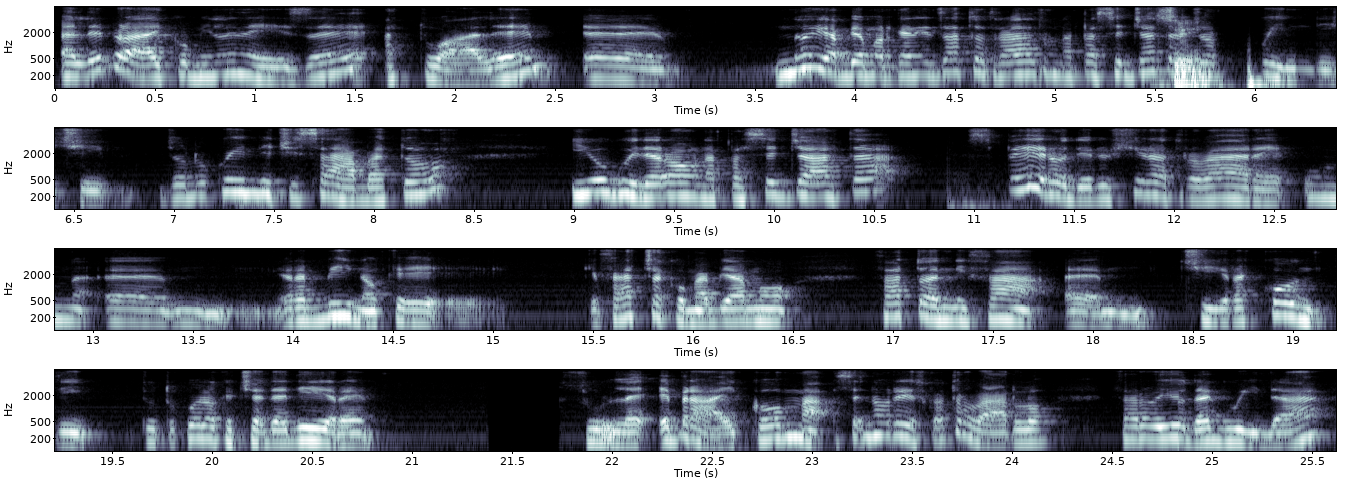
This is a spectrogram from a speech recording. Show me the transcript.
All'ebraico milanese attuale, eh, noi abbiamo organizzato tra l'altro una passeggiata sì. il giorno 15. Giorno 15 sabato io guiderò una passeggiata Spero di riuscire a trovare un ehm, rabbino che, che faccia come abbiamo fatto anni fa, ehm, ci racconti tutto quello che c'è da dire sull'ebraico, ma se non riesco a trovarlo farò io da guida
